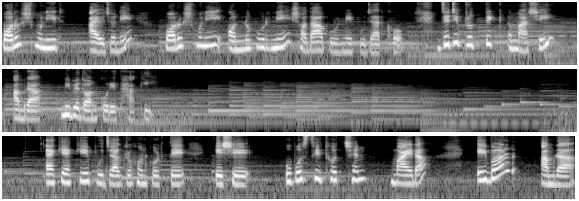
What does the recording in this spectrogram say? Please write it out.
পরশমণির আয়োজনে পরশমণি অন্নপূর্ণে, সদাপূর্ণে পূজার্ঘ, যেটি প্রত্যেক মাসেই আমরা নিবেদন করে থাকি। একে একে পূজা গ্রহণ করতে এসে উপস্থিত হচ্ছেন মায়েরা। এবার আমরা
